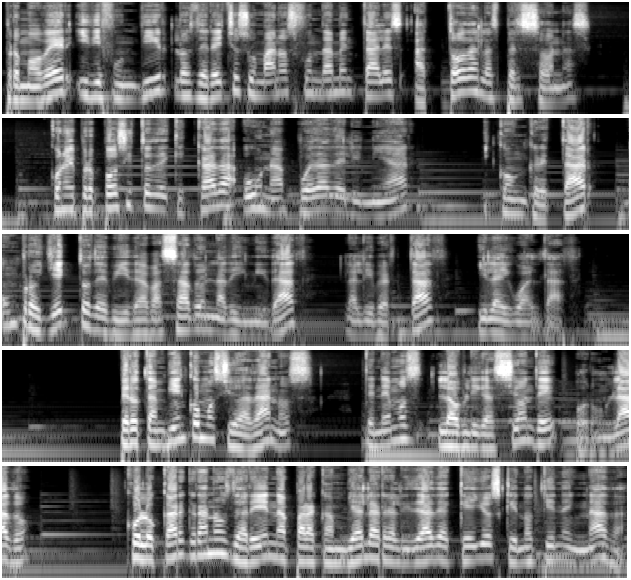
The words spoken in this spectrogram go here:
promover y difundir los derechos humanos fundamentales a todas las personas, con el propósito de que cada una pueda delinear concretar un proyecto de vida basado en la dignidad, la libertad y la igualdad. Pero también como ciudadanos tenemos la obligación de, por un lado, colocar granos de arena para cambiar la realidad de aquellos que no tienen nada,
